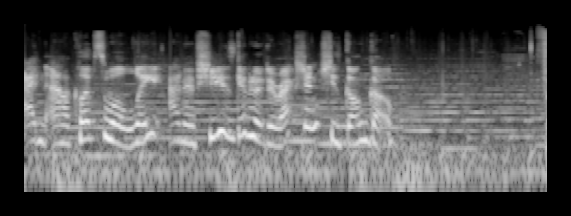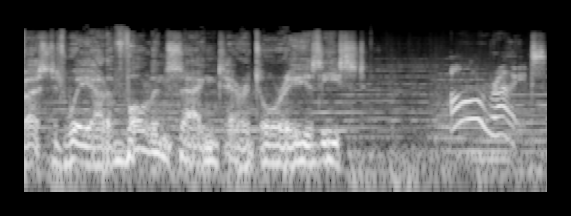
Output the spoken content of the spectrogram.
And Eclipse will wait, and if she is given a direction, she's gonna go. Fastest way out of Volensang territory is east. Alright.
